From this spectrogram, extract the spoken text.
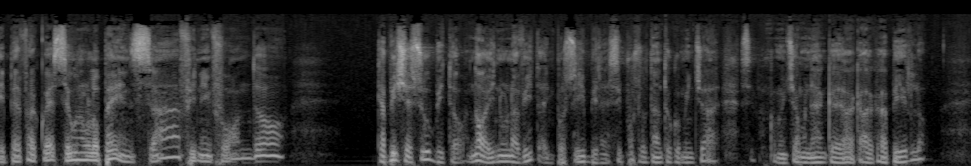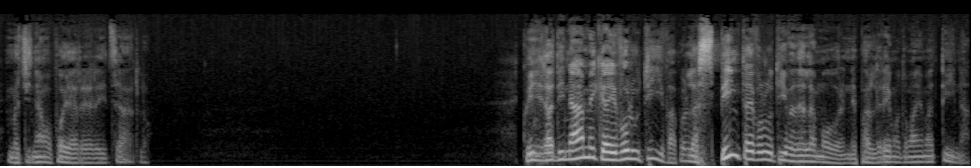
E per far questo, se uno lo pensa fino in fondo, capisce subito. No, in una vita è impossibile, si può soltanto cominciare, cominciamo neanche a capirlo, immaginiamo poi a realizzarlo. Quindi la dinamica evolutiva, la spinta evolutiva dell'amore, ne parleremo domani mattina,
